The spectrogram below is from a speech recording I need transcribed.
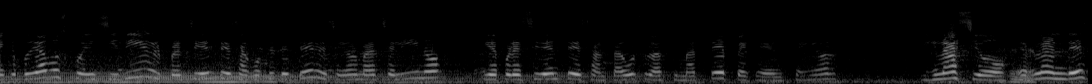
en que pudiéramos coincidir el presidente de San José Tetén, el señor Marcelino, y el presidente de Santa Úrsula Cimatepec, el señor Ignacio Hernández,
